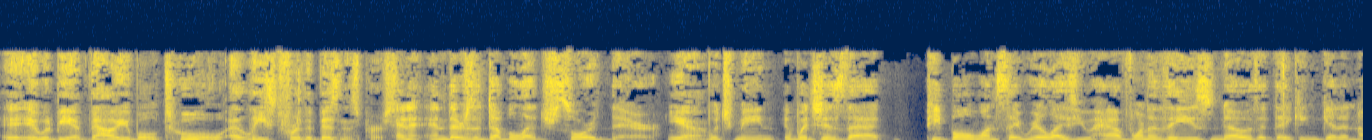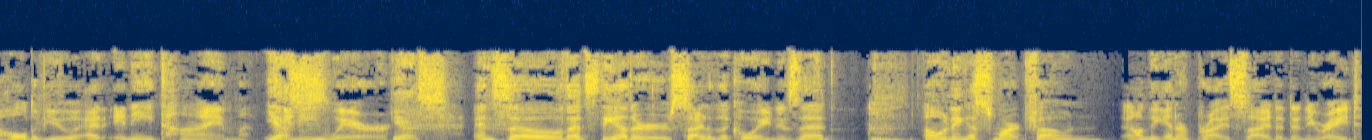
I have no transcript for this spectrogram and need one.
it would be a valuable tool, at least for the business person. And and there's a double edged sword there. Yeah. Which mean which is that people, once they realize you have one of these, know that they can get a hold of you at any time, yes. anywhere. Yes. And so that's the other side of the coin is that owning a smartphone on the enterprise side at any rate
